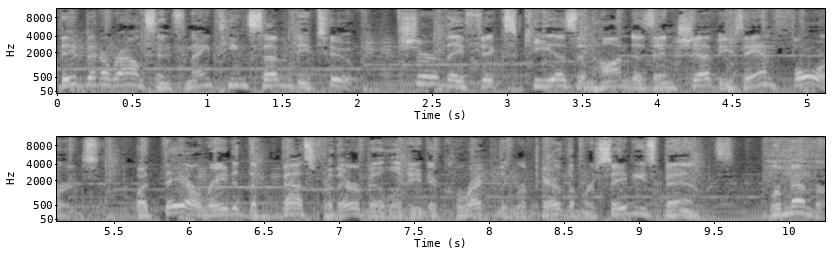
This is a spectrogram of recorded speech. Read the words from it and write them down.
They've been around since 1972. Sure, they fix Kias and Hondas and Chevys and Fords, but they are rated the best for their ability to correctly repair the Mercedes Benz. Remember,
